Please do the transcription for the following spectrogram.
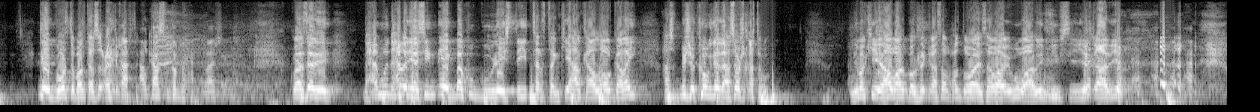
dheegu horta maalintaas cirka qabtay. Halkaasuu ka baxay maasha Allah. maxamuud maxamed yaasiin dheeg baa ku guulaystay tartankii halkaa loo galay bisha kowdeeda ha soo shaqo tago. Nimankii ilaa waan balse kaasa waxaad doonaysaa waa igu waalay biibsi iyo qaad iyo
